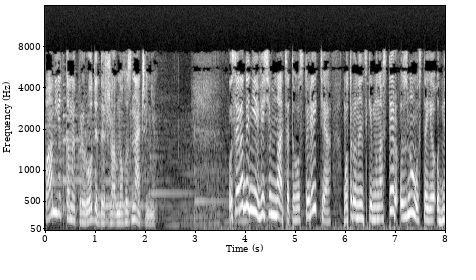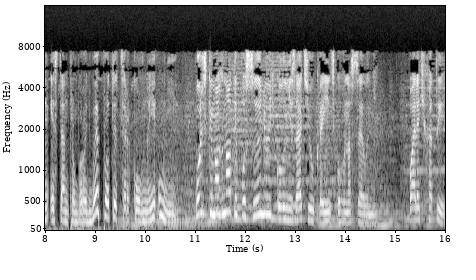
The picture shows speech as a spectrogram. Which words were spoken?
пам'ятками природи державного значення. У середині 18 століття Мотронинський монастир знову стає одним із центром боротьби проти церковної унії. Польські магнати посилюють колонізацію українського населення, палять хати,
